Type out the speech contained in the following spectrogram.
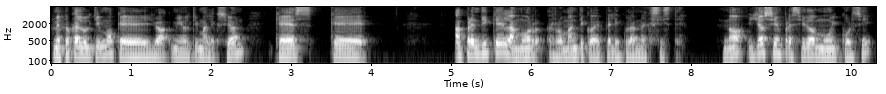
me toca el último, que yo, mi última lección, que es que aprendí que el amor romántico de película no existe, ¿no? Y yo siempre he sido muy cursi,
